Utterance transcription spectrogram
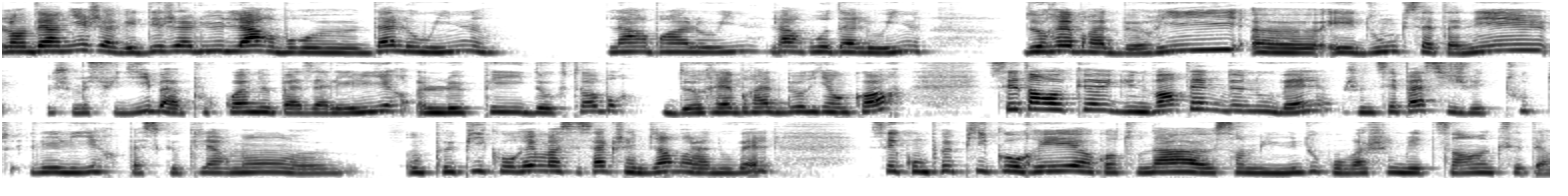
L'an dernier j'avais déjà lu l'arbre d'Halloween. L'arbre Halloween, l'arbre d'Halloween de Ray Bradbury. Euh, et donc cette année je me suis dit bah pourquoi ne pas aller lire Le Pays d'Octobre de Ray Bradbury encore? C'est un recueil d'une vingtaine de nouvelles. Je ne sais pas si je vais toutes les lire parce que clairement euh, on peut picorer. Moi c'est ça que j'aime bien dans la nouvelle c'est qu'on peut picorer euh, quand on a 5 euh, minutes ou qu'on va chez le médecin, etc.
